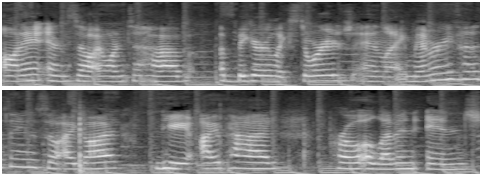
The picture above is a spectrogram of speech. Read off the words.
on it and so I wanted to have a bigger like storage and like memory kind of thing so I got the iPad Pro 11 inch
